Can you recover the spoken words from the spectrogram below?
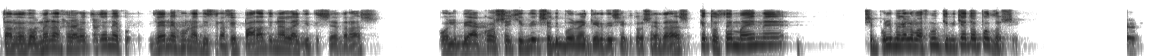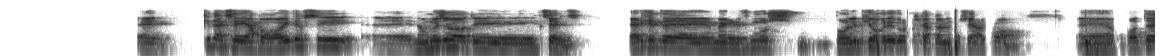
τα δεδομένα θεωρώ ότι δεν έχουν, δεν έχουν αντιστραφεί παρά την αλλαγή της έδρας. Ο Ολυμπιακός έχει δείξει ότι μπορεί να κερδίσει εκτός έδρας και το θέμα είναι σε πολύ μεγάλο βαθμό και δικιά του απόδοση. Ε, κοίταξε, η απογοήτευση ε, νομίζω ότι, ξέρεις, έρχεται με ρυθμούς πολύ πιο γρήγορους και από τον ενθουσιασμό. Ε, οπότε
